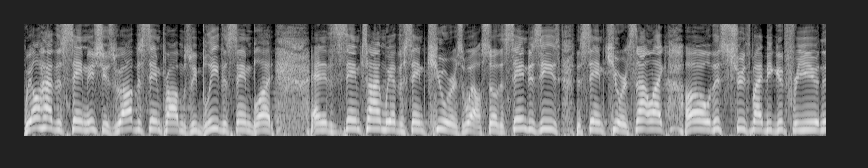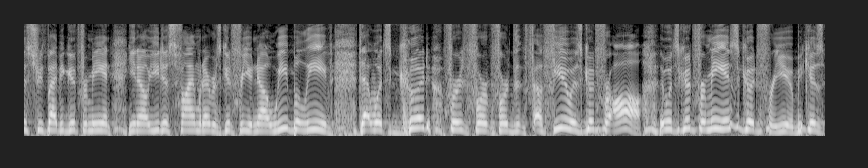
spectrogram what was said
We all have the same issues. We all have the same problems. We bleed the same blood. And at the same time, we have the same cure as well. So the same disease, the same cure. It's not like, oh, this truth might be good for you and this truth might be good for me, and you know, you just find whatever's good for you. No, we believe that what's good for, for, for the, a few is good for all. That what's good for me is good for you because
